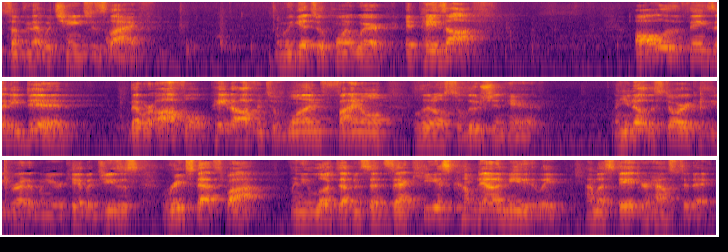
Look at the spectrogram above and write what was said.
something that would change his life. And we get to a point where it pays off. All of the things that he did that were awful paid off into one final little solution here. And you know the story because you've read it when you were a kid, but Jesus reached that spot and he looked up and said, Zacchaeus, come down immediately. I must stay at your house today.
